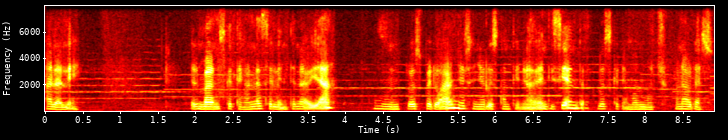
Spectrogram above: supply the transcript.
a la ley? Hermanos, que tengan una excelente Navidad, un próspero año, el Señor les continúe bendiciendo, los queremos mucho. Un abrazo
